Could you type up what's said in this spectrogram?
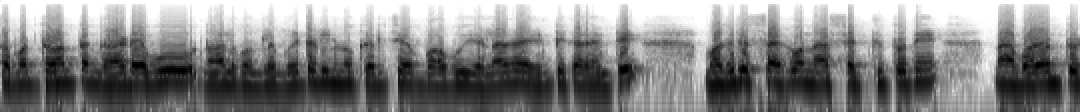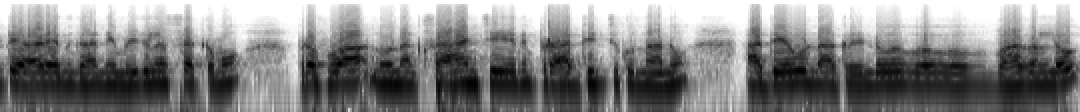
సమర్థవంతంగా ఆడావు నాలుగు వందల మీటర్లను కలిచావు బాబు ఎలాగా ఏంటి కదంటే మొదటి సగం నా శక్తితోనే నా బలంతో ఆడాను కానీ మిగిలిన సగము ప్రభువా నువ్వు నాకు సహాయం చేయని ప్రార్థించుకున్నాను. ఆ దేవుడు నాకు రెండో భాగంలో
